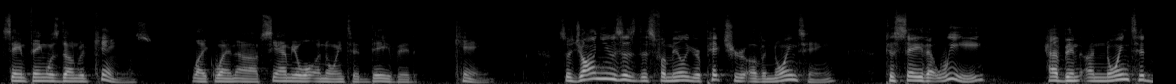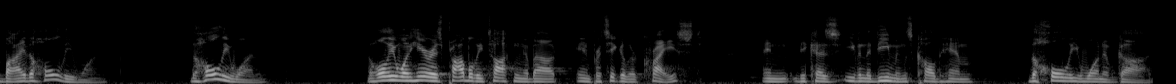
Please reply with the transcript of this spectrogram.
Same thing was done with kings, like when uh, Samuel anointed David king. So John uses this familiar picture of anointing to say that we have been anointed by the Holy One. The Holy One. The Holy One here is probably talking about, in particular, Christ, and because even the demons called him the Holy One of God.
